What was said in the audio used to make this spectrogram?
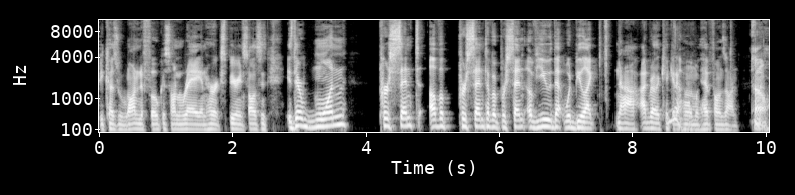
because we wanted to focus on Rey and her experience. and All these things. Is there one percent of a percent of a percent of you that would be like, nah, I'd rather kick it at home with headphones on? no.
